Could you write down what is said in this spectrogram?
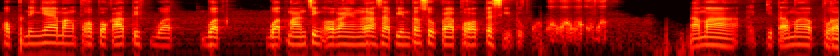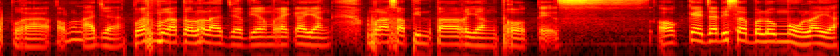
openingnya emang provokatif buat buat buat mancing orang yang ngerasa pintar supaya protes gitu. Nama kita mah pura-pura tolol aja pura-pura tolol aja biar mereka yang merasa pintar yang protes. Oke jadi sebelum mulai ya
